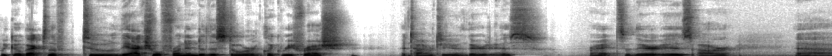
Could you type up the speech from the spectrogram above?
we go back to the to the actual front end of this store and click refresh a time or two. There it is. Right? So there is our uh,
